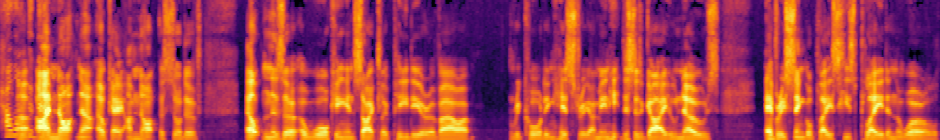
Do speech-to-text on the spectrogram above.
How long uh, did that? I'm not now. Okay, I'm not a sort of. Elton is a, a walking encyclopedia of our recording history. I mean, he, this is a guy who knows every single place he's played in the world,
